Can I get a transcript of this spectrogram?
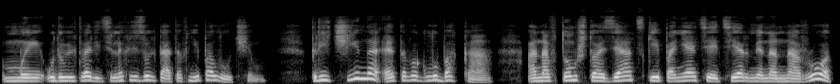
мы удовлетворительных результатов не получим. Причина этого глубока. Она в том, что азиатские понятия термина «народ»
